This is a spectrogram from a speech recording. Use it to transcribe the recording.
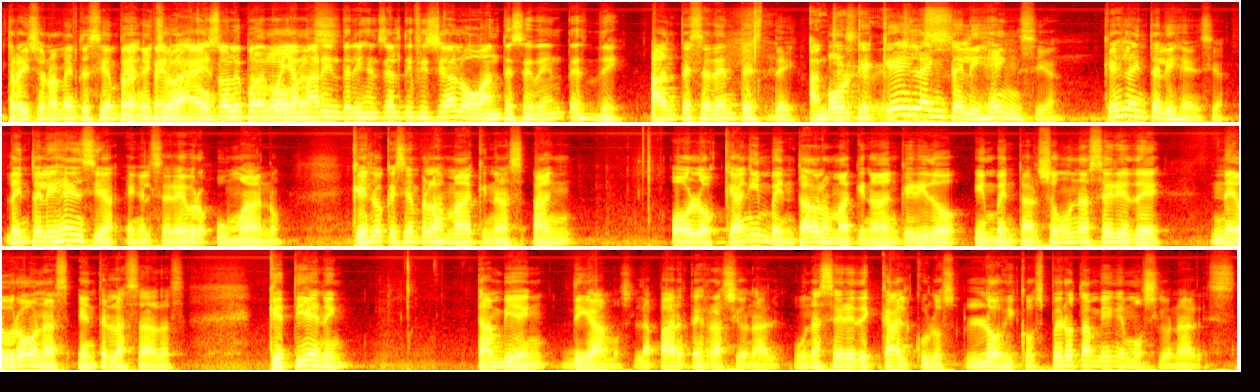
tradicionalmente siempre han hecho pero las a eso le podemos llamar inteligencia artificial o antecedentes de. Antecedentes de. Porque ¿qué es la inteligencia? ¿Qué es la inteligencia? La inteligencia en el cerebro humano, que es lo que siempre las máquinas han, o los que han inventado las máquinas han querido inventar, son una serie de neuronas entrelazadas que tienen también, digamos, la parte racional, una serie de cálculos lógicos, pero también emocionales.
